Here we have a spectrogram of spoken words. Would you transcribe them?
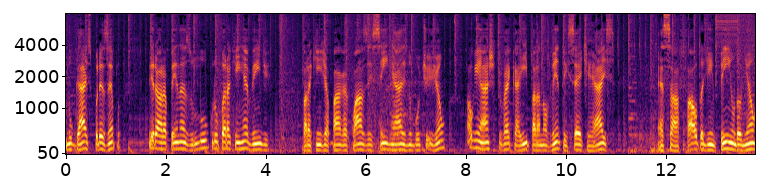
no gás, por exemplo, virar apenas lucro para quem revende. Para quem já paga quase 100 reais no botijão, alguém acha que vai cair para 97 reais? Essa falta de empenho da União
